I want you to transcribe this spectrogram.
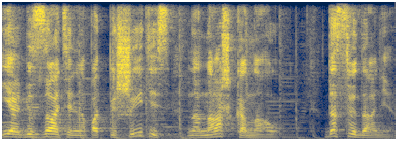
и обязательно подпишитесь на наш канал. До свидания.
